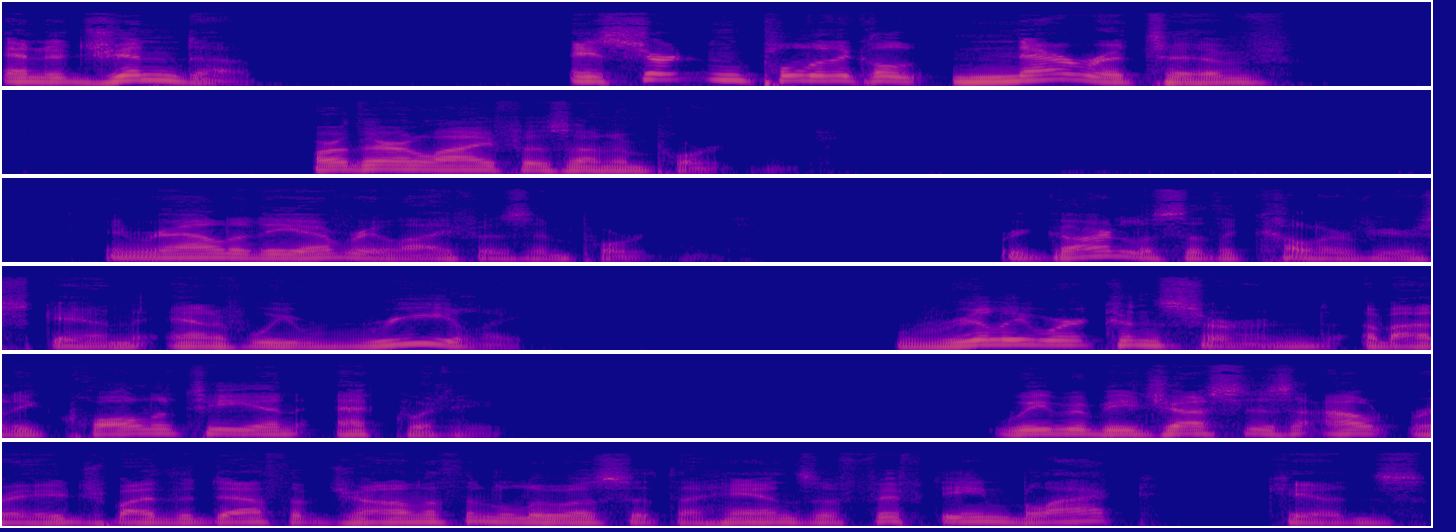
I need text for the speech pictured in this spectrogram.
and agenda, a certain political narrative, or their life is unimportant. In reality, every life is important, regardless of the color of your skin. And if we really really were concerned about equality and equity, we would be just as outraged by the death of Jonathan Lewis at the hands of 15 black kids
